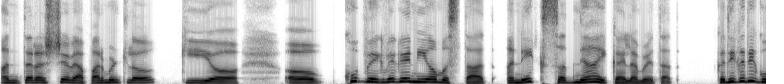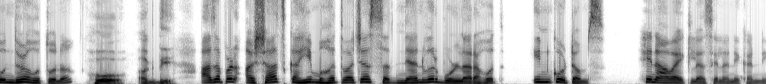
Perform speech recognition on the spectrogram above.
आंतरराष्ट्रीय व्यापार म्हटलं की अ, अ, खूप वेगवेगळे नियम असतात अनेक संज्ञा ऐकायला मिळतात. कधीकधी गोंधळ होतो ना? हो अगदी. आज आपण अशाच काही महत्त्वाच्या संज्ञांवर बोलणार आहोत इन्कोटर्म्स हे नाव ऐकलं असेल अनेकांनी.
